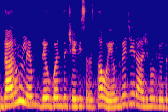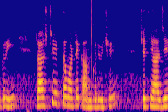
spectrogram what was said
દારૂલ લેમ દેવબંધ જેવી સંસ્થાઓએ અંગ્રેજી રાજનો વિરોધ કરી રાષ્ટ્રીય એકતા માટે કામ કર્યું છે. જેથી આજે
